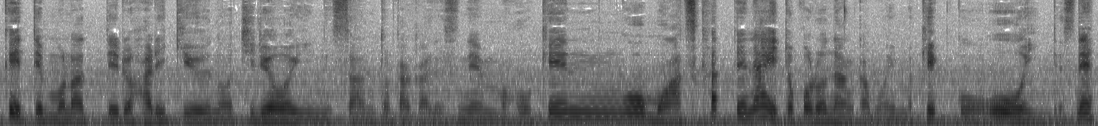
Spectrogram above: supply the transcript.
けてもらってるハリキューの治療院さんとかがですね、まあ、保険をもう扱ってないところなんかも今結構多いんですね。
